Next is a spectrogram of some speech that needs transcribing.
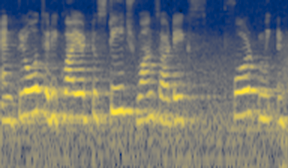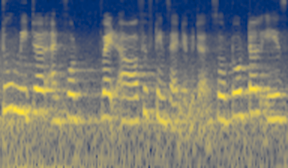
and cloth required to stitch one is 4 2 meter and 4 uh, 15 centimeter. So, total is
